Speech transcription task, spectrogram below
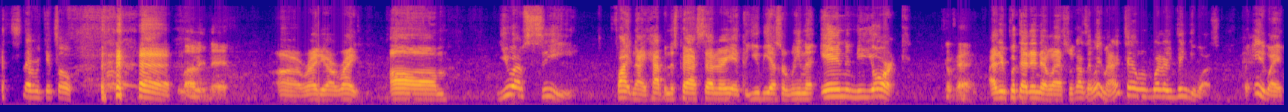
This never gets old. Love it, man. all righty, all right. Um, UFC Fight Night happened this past Saturday at the UBS Arena in New York. Okay. I didn't put that in there last week. I was like, wait a minute, I didn't tell you where the venue was. But anyway,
